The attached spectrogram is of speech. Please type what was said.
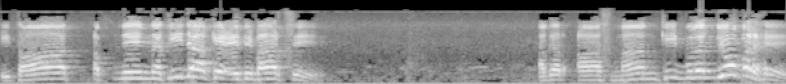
اطاعت اپنے نتیجہ کے اعتبار سے اگر آسمان کی بلندیوں پر ہے،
